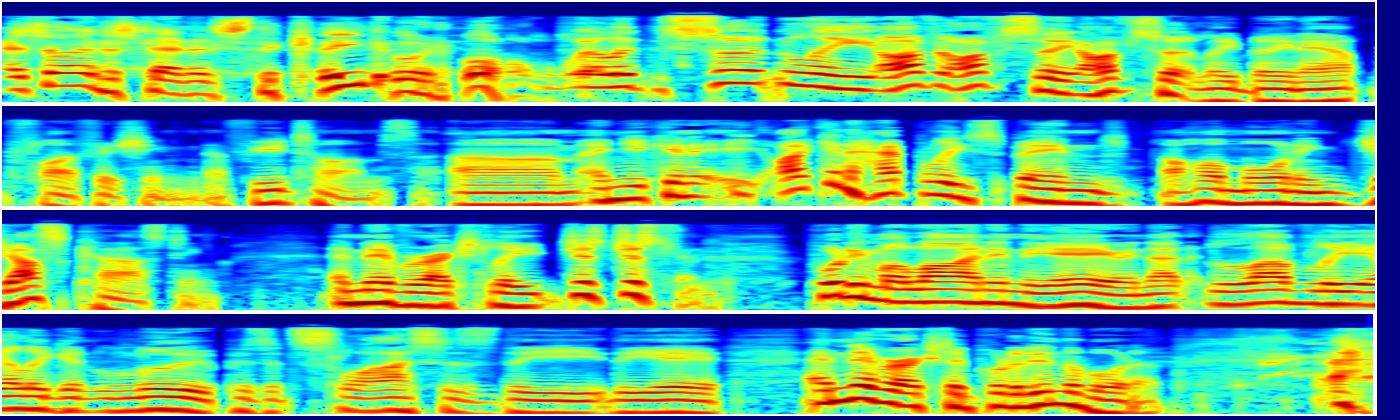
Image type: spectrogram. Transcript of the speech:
As I understand it, it's the key to it all. Well, it's certainly I've I've seen I've certainly been out fly fishing a few times, um, and you can I can happily spend a whole morning just casting and never actually just just putting my line in the air in that lovely elegant loop as it slices the the air, and never actually put it in the water.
